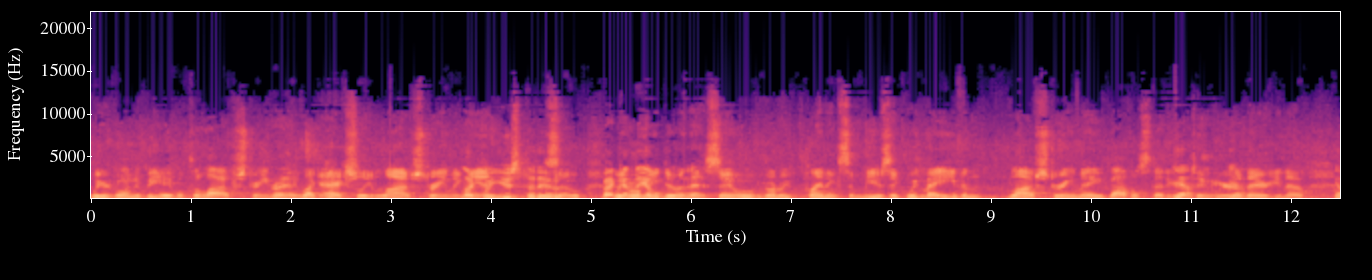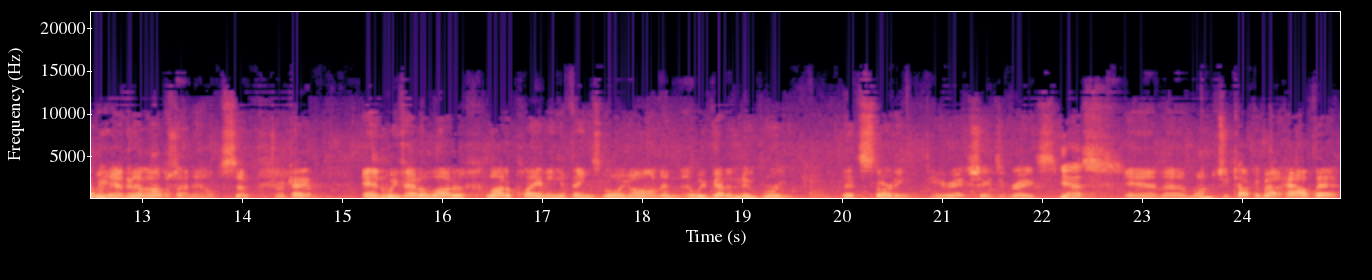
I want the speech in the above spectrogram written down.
we are going to be able to live stream, Right. like actually live stream again, Like we used to do So back we will be doing that soon. We're going to be planning some music. We may even live stream a Bible study Yeah, or two here yeah. or there. You know, Yeah, we can have that a lot of option now. So, Okay. and we've had a lot of lot of planning and things going on, and uh, we've got a new group that's starting here at Shades of Grace. Yes. And uh, why don't you talk about how that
